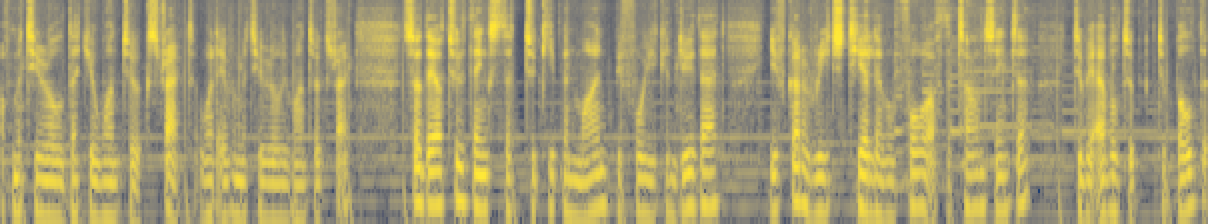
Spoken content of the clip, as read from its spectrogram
of material that you want to extract, whatever material you want to extract. So there are two things that to keep in mind before you can do that. You've got to reach tier level 4 of the town center to be able to, to build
